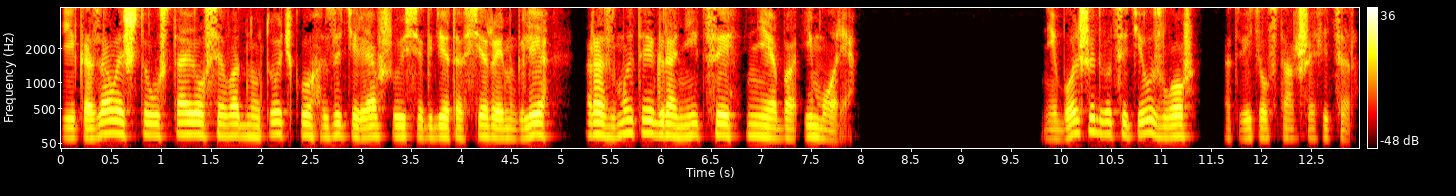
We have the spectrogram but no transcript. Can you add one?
и казалось, что уставился в одну точку, затерявшуюся где-то в серой мгле, размытые границы неба и моря. «Не больше двадцати узлов», — ответил старший офицер.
